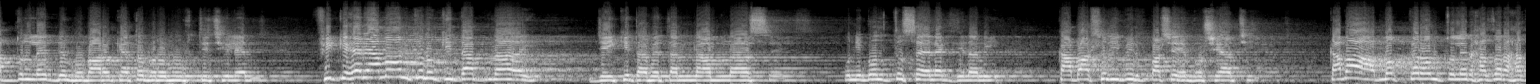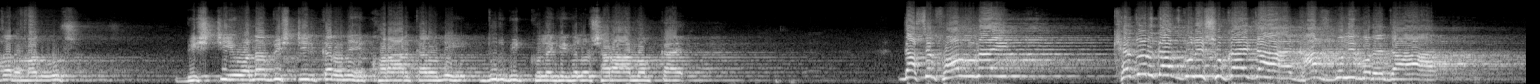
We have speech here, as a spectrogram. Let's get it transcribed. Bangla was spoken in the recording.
আব্দুল্লাহ ইবনে মুবারক এত বড় মুফতি ছিলেন। ফিকহের এমন কোন কিতাব নাই, যেই কিতাবে তার নাম না আছে। উনি বলতেছেন, একদিন আমি কাবা শরীফের পাশে বসে আছি। কাবা মক্কার অঞ্চলের হাজার হাজার মানুষ বৃষ্টি অনাবৃষ্টির কারণে, খরার কারণে দুর্ভিক্ষ লেগে গেল সারা মক্কায়। গাছে ফল নাই, খেজুর গাছগুলি শুকায় যায়, ঘাসগুলি মরে যায়।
